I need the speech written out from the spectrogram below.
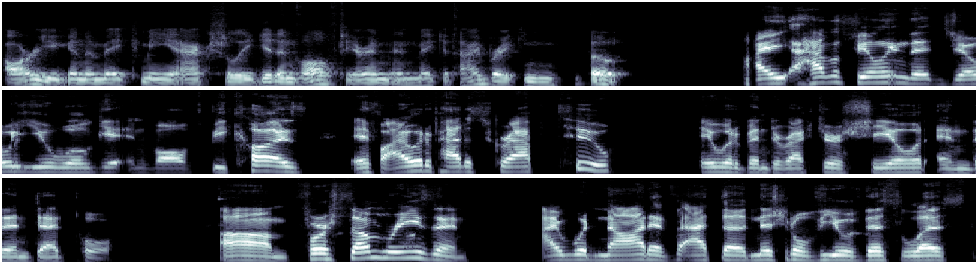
are you going to make me actually get involved here and, and make a tie breaking vote i have a feeling that joey you will get involved because if i would have had a scrap too it would have been director Shield and then Deadpool. Um, for some reason, I would not have at the initial view of this list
